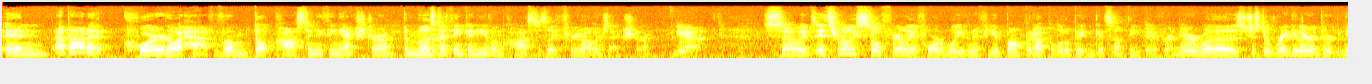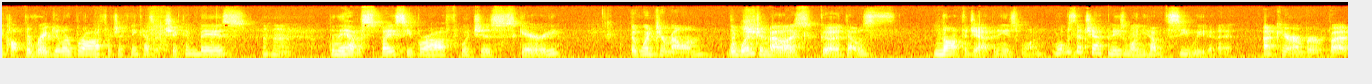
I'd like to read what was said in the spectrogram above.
and about a quarter to a half of them don't cost anything extra. The most I mm-hmm. think any of them cost is like three dollars extra. Yeah. So it's it's really still fairly affordable, even if you bump it up a little bit and get something different. There was just a regular, they call it the regular broth, which I think has a chicken base. Mm-hmm. Then they have a spicy broth, which is scary. The winter melon. The winter melon like. is good. That was not the Japanese one. What was the Japanese one you had with seaweed in it? I can't remember, but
